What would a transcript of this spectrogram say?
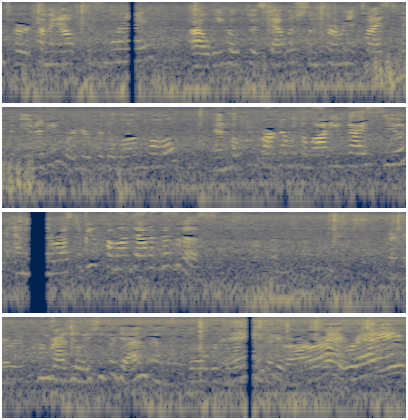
for coming out this morning. Uh, we hope to establish some permanent ties to the community. We're here for the long haul and hope to partner with a lot of you guys soon. And the rest of you, come on down and visit us. Congratulations again, and let's go over Thank you. All right, ready?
